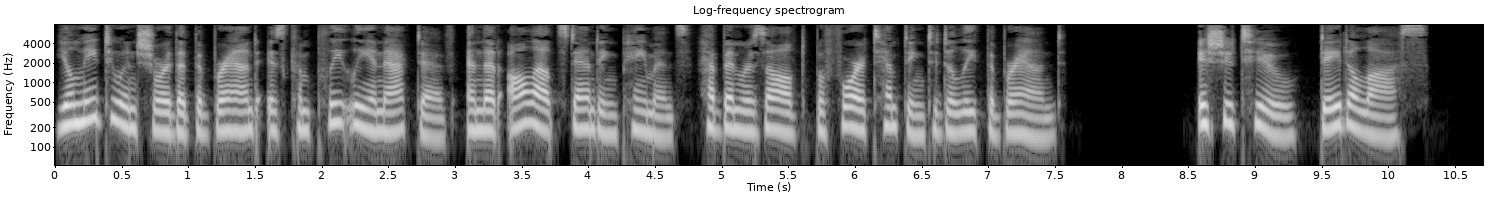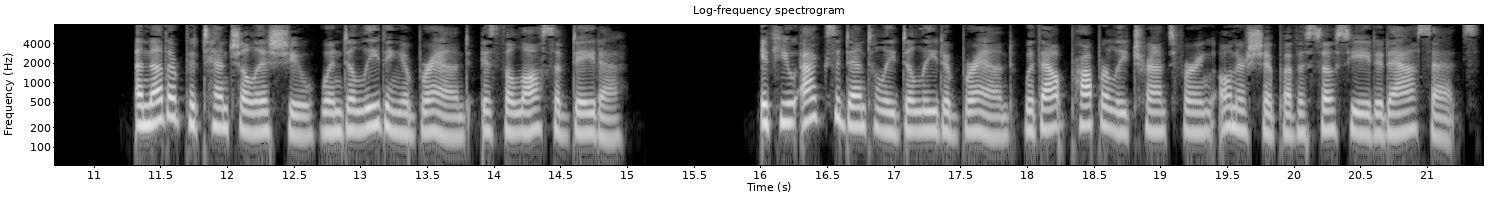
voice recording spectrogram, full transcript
you'll need to ensure that the brand is completely inactive and that all outstanding payments have been resolved before attempting to delete the brand. Issue 2 Data Loss Another potential issue when deleting a brand is the loss of data. If you accidentally delete a brand without properly transferring ownership of associated assets,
